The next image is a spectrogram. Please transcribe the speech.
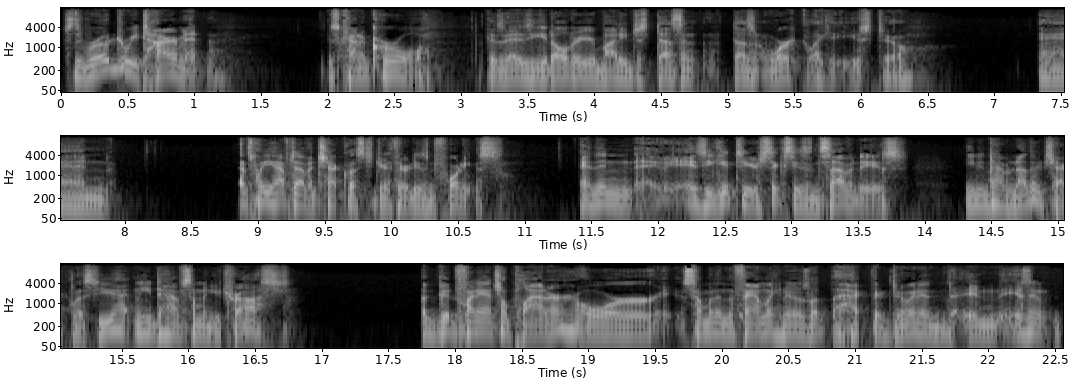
So the road to retirement is kind of cruel because as you get older, your body just doesn't doesn't work like it used to, and that's why you have to have a checklist in your 30s and 40s. And then eh, as you get to your 60s and 70s, you need to have another checklist. You need to have someone you trust, a good financial planner, or someone in the family who knows what the heck they're doing and, and isn't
